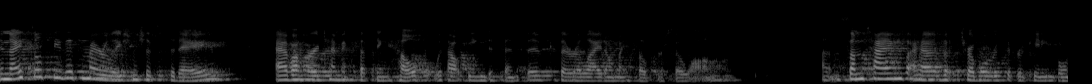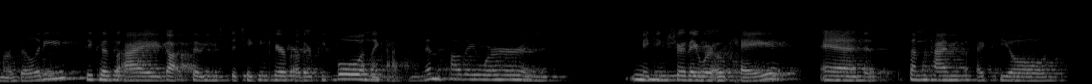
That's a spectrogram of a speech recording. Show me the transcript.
And I still see this in my relationships today. I have a hard time accepting help without being defensive because I relied on myself for so long. Um, sometimes I have trouble reciprocating vulnerability because I got so used to taking care of other people and like asking them how they were and making sure they were okay. And sometimes I feel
